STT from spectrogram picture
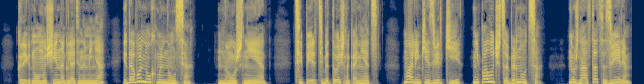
— крикнул мужчина, глядя на меня, и довольно ухмыльнулся. «Ну уж нет, теперь тебе точно конец. Маленькие зверьки, не получится обернуться. Нужно остаться зверем».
